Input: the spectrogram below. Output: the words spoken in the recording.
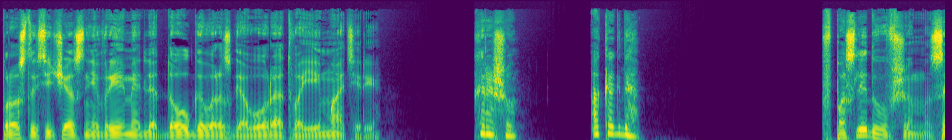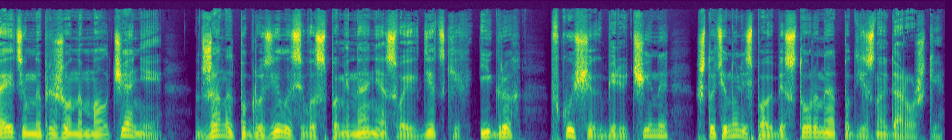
просто сейчас не время для долгого разговора о твоей матери». «Хорошо. А когда?» В последовавшем за этим напряженном молчании Джанет погрузилась в воспоминания о своих детских играх в кущах берючины, что тянулись по обе стороны от подъездной дорожки.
